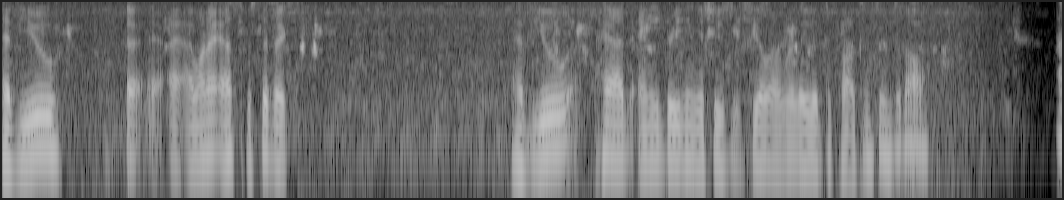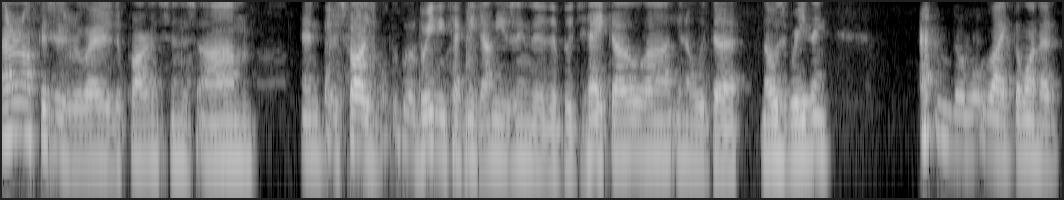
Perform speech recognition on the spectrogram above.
have you? Uh, I, I want to ask specific. Have you had any breathing issues you feel are related to Parkinson's at all? I don't know if this is related to Parkinson's. Um, and as far as breathing technique, I'm using the the Buteyko, uh, you know, with the nose breathing, the, like the one that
